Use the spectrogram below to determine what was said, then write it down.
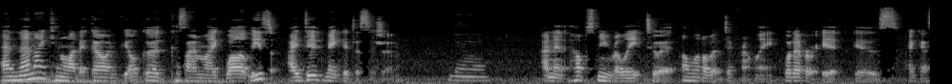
And then I can let it go and feel good because I'm like, well, at least I did make a decision. Yeah. And it helps me relate to it a little bit differently, whatever it is, I guess,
